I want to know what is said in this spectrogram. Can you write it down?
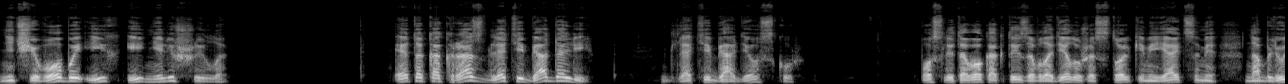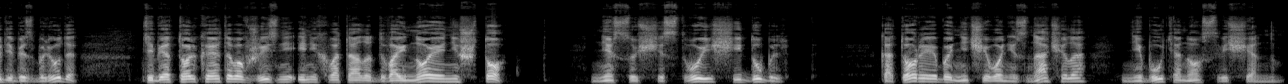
ничего бы их и не лишило. Это как раз для тебя дали. Для тебя, Диоскур. После того, как ты завладел уже столькими яйцами на блюде без блюда, тебе только этого в жизни и не хватало. Двойное ничто, несуществующий дубль, которое бы ничего не значило, не будь оно священным.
